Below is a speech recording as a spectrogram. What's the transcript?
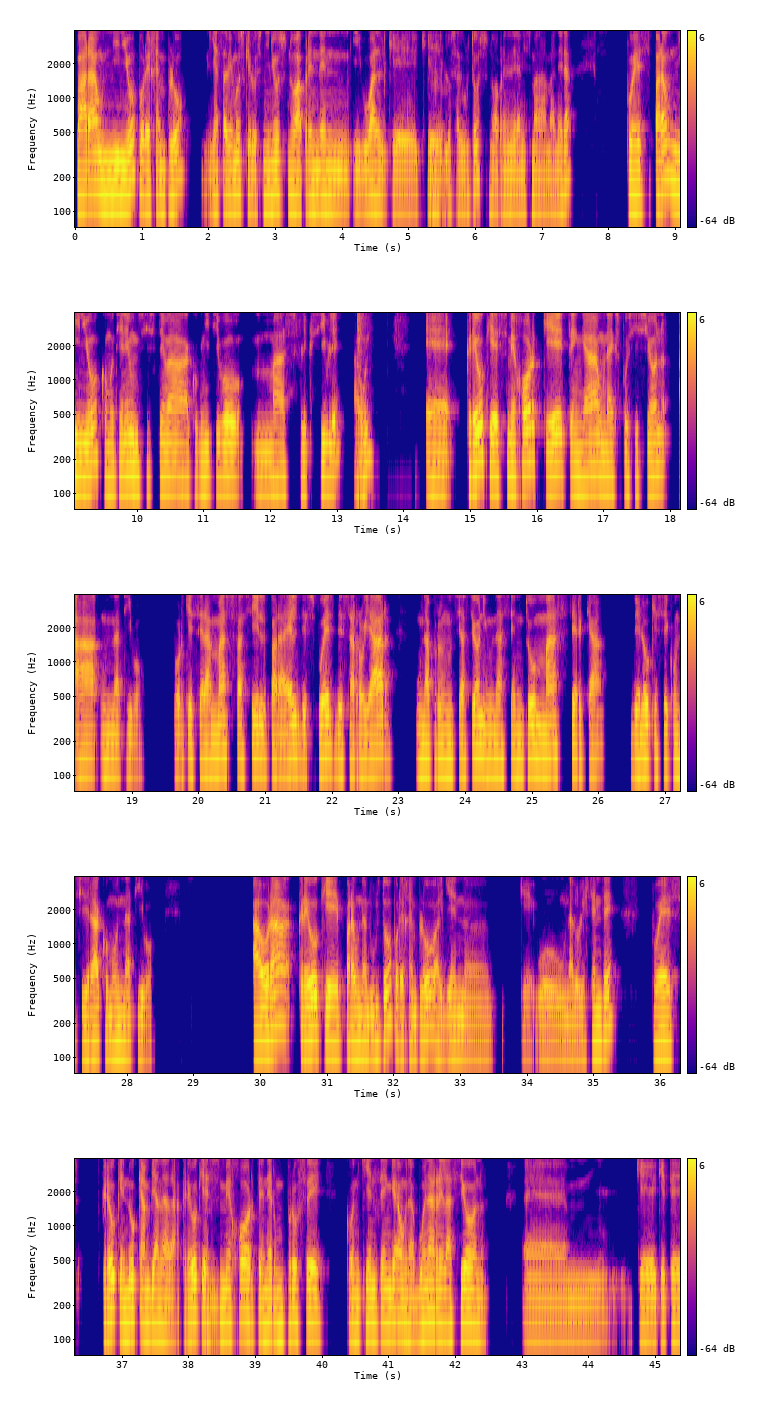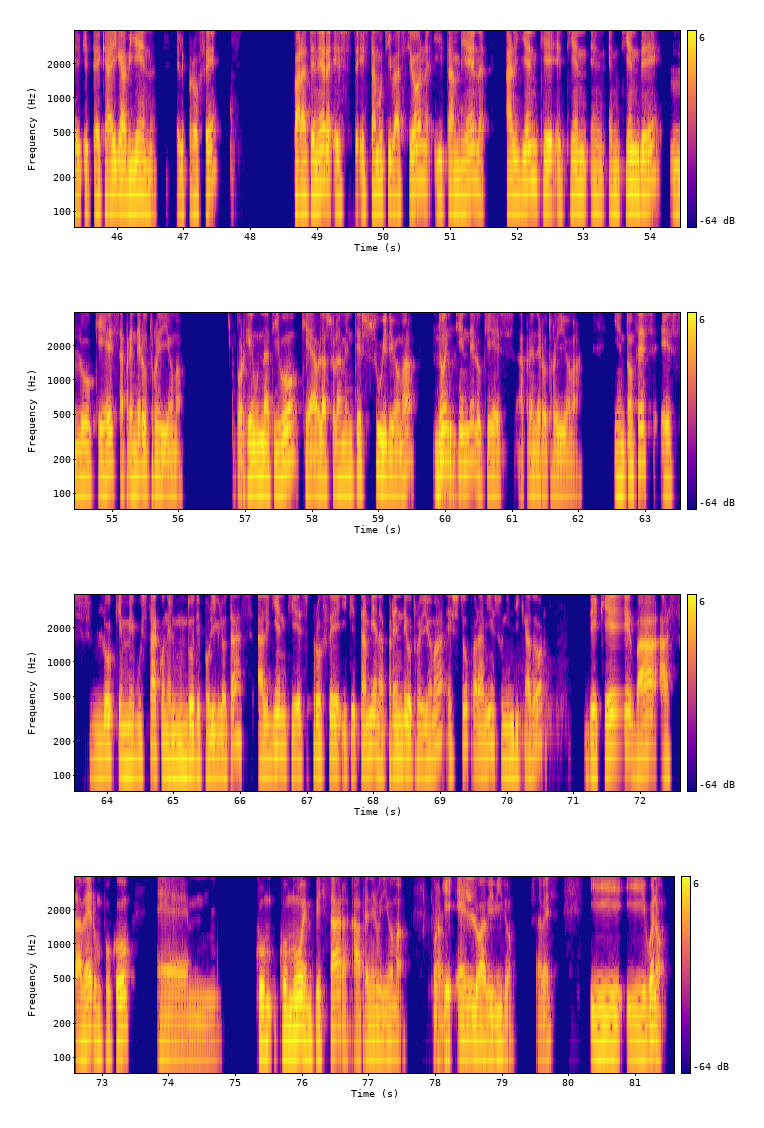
para un niño, por ejemplo, ya sabemos que los niños no aprenden igual que, los adultos, no aprenden de la misma manera. Pues para un niño, como tiene un sistema cognitivo más flexible aún, eh, creo que es mejor que tenga una exposición a un nativo, porque será más fácil para él después desarrollar una pronunciación y un acento más cerca de lo que se considera como un nativo. Ahora creo que para un adulto, por ejemplo, alguien eh, que, o un adolescente, pues creo que no cambia nada. Creo que es mejor tener un profe con quien tenga una buena relación Em, que, te, que, te, caiga bien el profe para tener este, esta motivación y también alguien que entiende lo que es aprender otro idioma. Porque un nativo que habla solamente su idioma no entiende lo que es aprender otro idioma. Y entonces es lo que me gusta con el mundo de políglotas. Alguien que es profe y que también aprende otro idioma, esto para mí es un indicador de que va a saber un poco em, cómo, empezar a aprender un idioma, porque él lo ha vivido, ¿sabes? Y, bueno,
